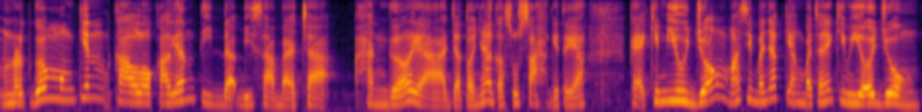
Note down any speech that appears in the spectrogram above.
menurut gue mungkin kalau kalian tidak bisa baca Hangul ya jatuhnya agak susah gitu ya. Kayak Kim Yujong masih banyak yang bacanya Kim Yojung.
